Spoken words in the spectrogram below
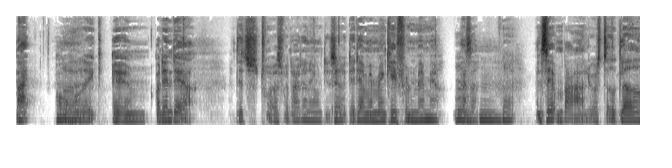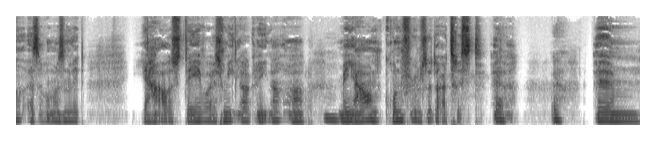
Nej, overhovedet ikke. Øhm, og den der, det tror jeg også var dig, der nævnte det, så Ja. ja. det der med, at man kan ikke følge med mere. Mm. Altså, Mm. Nej. man ser dem bare løbe afsted glade, altså hvor man sådan lidt, jeg har også dage, hvor jeg smiler og griner, og, mm. men jeg har jo en grundfølelse, der er trist. Altså, Ja. Øhm,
